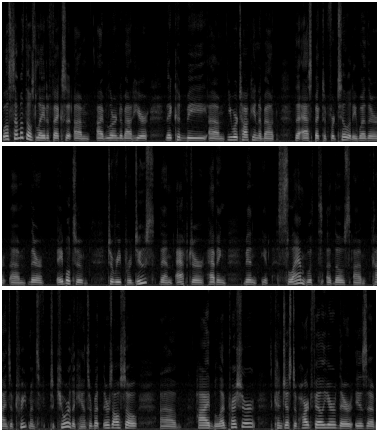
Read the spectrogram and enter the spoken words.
Well, some of those late effects that um, I've learned about here, they could be. Um, you were talking about the aspect of fertility, whether um, they're able to to reproduce then after having been you know, slammed with uh, those um, kinds of treatments to cure the cancer. But there's also uh, high blood pressure, congestive heart failure. There is a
